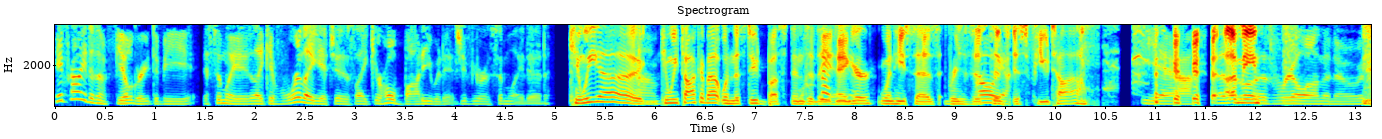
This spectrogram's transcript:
it probably doesn't feel great to be assimilated. Like if war leg itches, like your whole body would itch if you were assimilated. Can we uh Um, can we talk about when this dude busts into the hangar when he says resistance Oh, yeah. is futile? Yeah, I mean- it's real on the nose.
